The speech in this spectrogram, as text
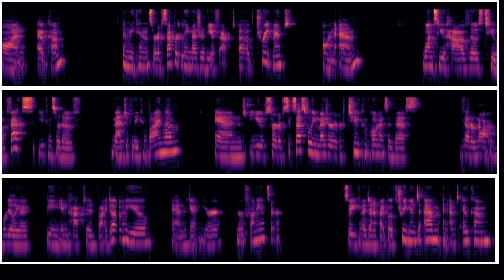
on outcome, and we can sort of separately measure the effect of treatment on M. Once you have those two effects, you can sort of magically combine them and you've sort of successfully measured two components of this that are not really being impacted by W and get your, your fun answer. So you can identify both treatment to M and M to outcome,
